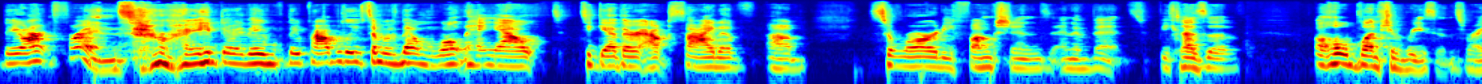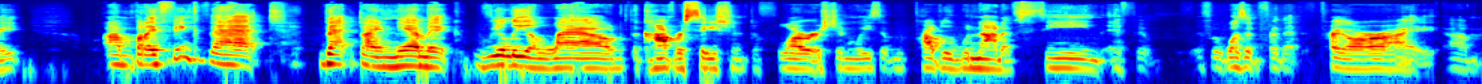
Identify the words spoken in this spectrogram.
they aren't friends, right? They're, they they probably some of them won't hang out together outside of um, sorority functions and events because of a whole bunch of reasons, right? Um, but I think that that dynamic really allowed the conversation to flourish in ways that we probably would not have seen if it if it wasn't for that priori um,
